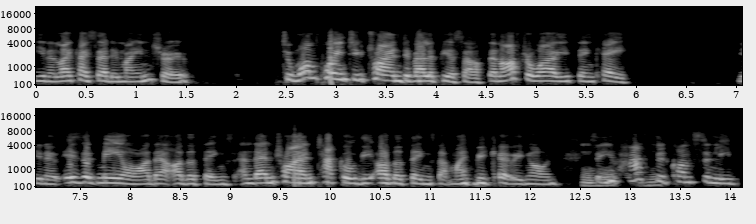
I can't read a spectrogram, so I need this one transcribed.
you know, like I said in my intro, to one point you try and develop yourself. Then after a while you think, hey, you know, is it me or are there other things? And then try and tackle the other things that might be going on. Mm-hmm, so you have mm-hmm. to constantly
